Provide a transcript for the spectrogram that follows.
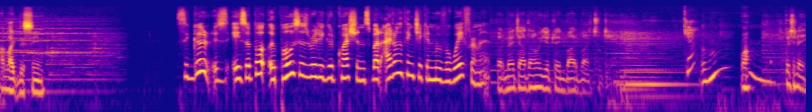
I like this scene. It's a good. It's, it's a po- it poses really good questions, but I don't think she can move away from it. पर मैं चाहता हूँ ये ट्रेन बार बार छूटे Ooh. कुछ नहीं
